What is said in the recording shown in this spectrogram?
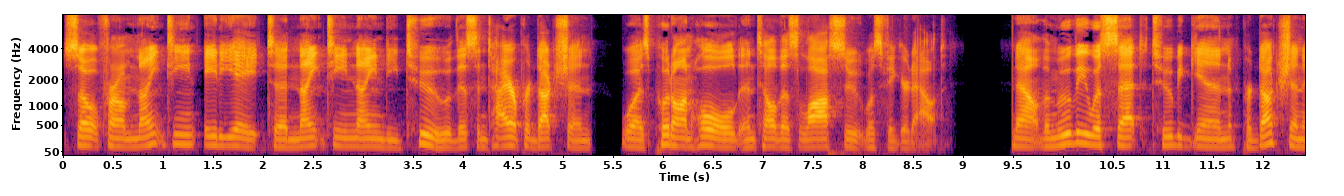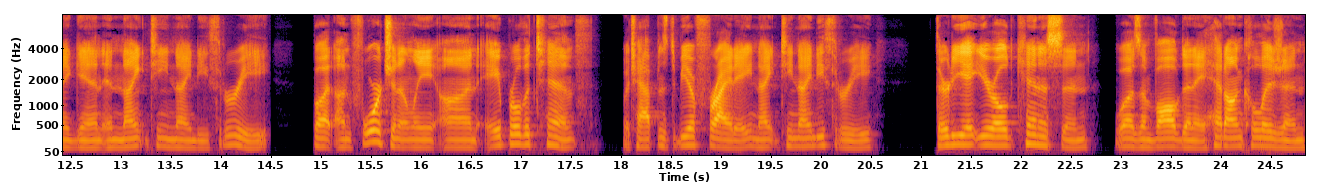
So from 1988 to 1992, this entire production was put on hold until this lawsuit was figured out. Now, the movie was set to begin production again in 1993, but unfortunately, on April the 10th, which happens to be a Friday, 1993, 38 year old Kinison was involved in a head on collision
